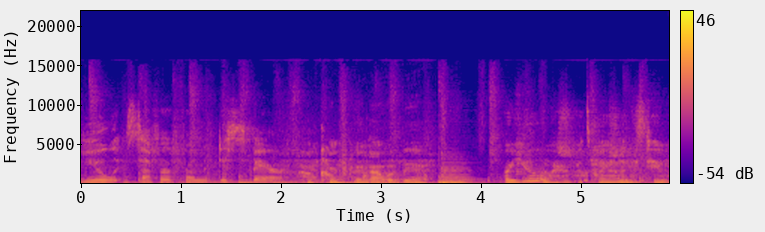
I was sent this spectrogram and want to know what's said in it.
You suffer from despair. How comforting that would be. Are you aware of what's going on in this too?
